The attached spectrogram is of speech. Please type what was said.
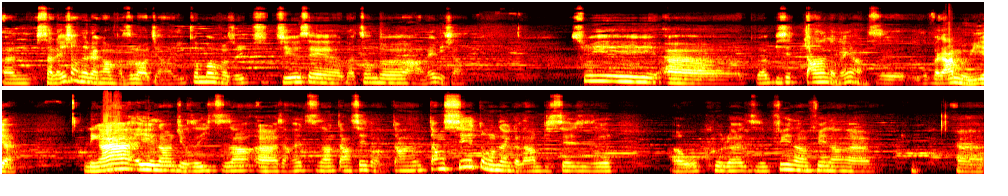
嗯实力相对来讲勿是老强，伊根本勿属于季季后赛搿争夺行列里向。所以，呃，搿比赛打成搿能样子是勿大满意个。另外还有一场就是伊主场，呃，上海主场打山东，打打山东呢搿场比赛是，呃，我看了是非常非常的，呃，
